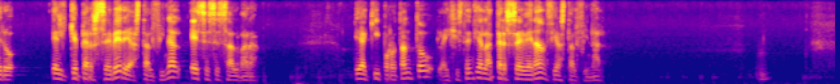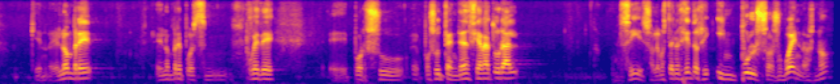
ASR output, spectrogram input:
pero el que persevere hasta el final, ese se salvará. He aquí, por lo tanto, la insistencia la perseverancia hasta el final. Que el hombre, el hombre pues puede, eh, por, su, eh, por su tendencia natural, sí, solemos tener ciertos impulsos buenos, ¿no?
